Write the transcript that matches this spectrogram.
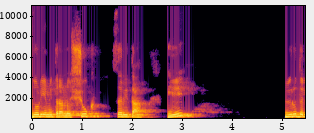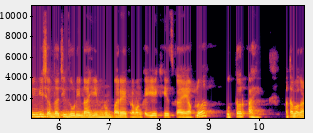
जोडी आहे मित्रांनो शुक सरिता ही विरुद्ध लिंगी शब्दाची जोडी नाही. म्हणून पर्याय क्रमांक एक हेच काय आपलं उत्तर आहे. आता बघा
